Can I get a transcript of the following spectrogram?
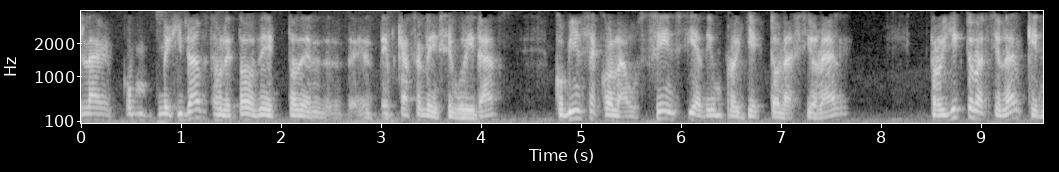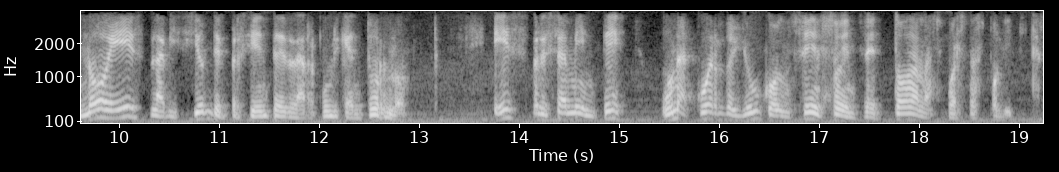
la complejidad, sobre todo de esto del caso de la inseguridad, comienza con la ausencia de un proyecto nacional, proyecto nacional que no es la visión del presidente de la República en turno, es precisamente un acuerdo y un consenso entre todas las fuerzas políticas.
